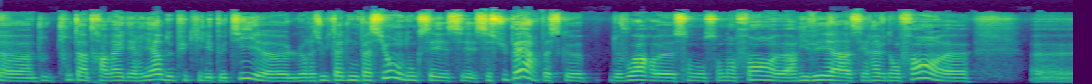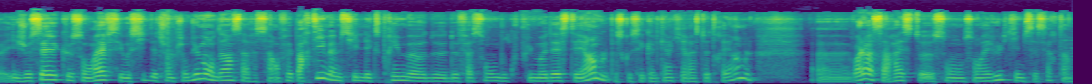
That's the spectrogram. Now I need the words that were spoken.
un travail derrière depuis qu'il est petit, le résultat d'une passion. Donc c'est super parce que de voir son enfant arriver à ses rêves d'enfant euh, et je sais que son rêve, c'est aussi d'être champion du monde. Hein. Ça, en fait partie, même s'il l'exprime de, de, façon beaucoup plus modeste et humble, parce que c'est quelqu'un qui reste très humble. Euh, voilà, ça reste son rêve ultime, c'est certain.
